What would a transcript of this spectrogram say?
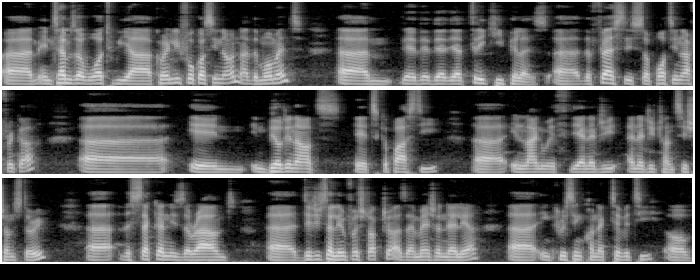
Um, in terms of what we are currently focusing on at the moment, um, there, there, there, are three key pillars. the first is supporting Africa in in building out its capacity uh, in line with the energy energy transition story. Uh, the second is around uh, digital infrastructure, as I mentioned earlier, uh, increasing connectivity of,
